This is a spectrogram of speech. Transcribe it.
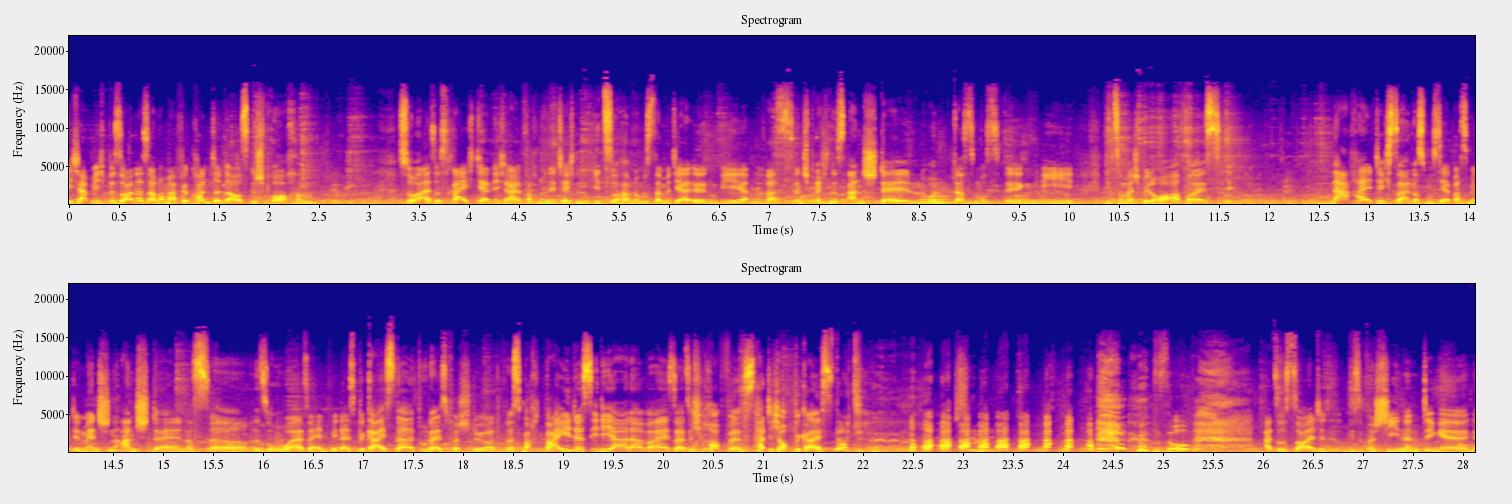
ich habe mich besonders auch nochmal für Content ausgesprochen. So, also es reicht ja nicht einfach nur eine Technologie zu haben, du musst damit ja irgendwie was entsprechendes anstellen und das muss irgendwie, wie zum Beispiel Orpheus, nachhaltig sein, das muss ja was mit den Menschen anstellen. Das, äh, so, also entweder ist begeistert oder ist verstört oder es macht beides idealerweise. Also ich hoffe, es hat dich auch begeistert. Absolut. so. Also es sollte diese verschiedenen Dinge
